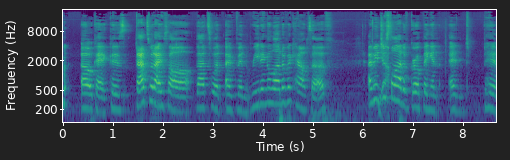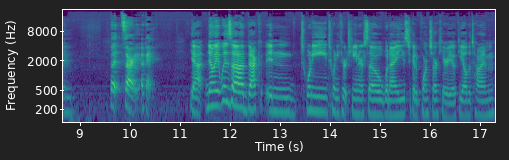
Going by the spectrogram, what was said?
oh, okay, because that's what I saw. That's what I've been reading a lot of accounts of I mean, just yeah. a lot of groping and and him. But sorry, okay. Yeah, no, it was uh, back in 20, 2013 or so when I used to go to porn star karaoke all the time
